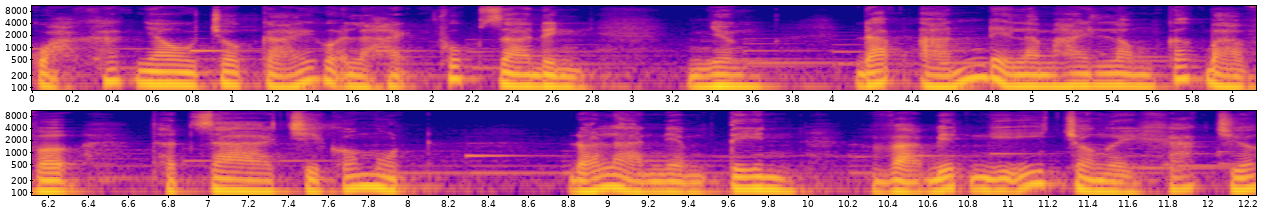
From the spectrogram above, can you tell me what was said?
quả khác nhau cho cái gọi là hạnh phúc gia đình. Nhưng đáp án để làm hài lòng các bà vợ thật ra chỉ có một, đó là niềm tin và biết nghĩ cho người khác trước.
